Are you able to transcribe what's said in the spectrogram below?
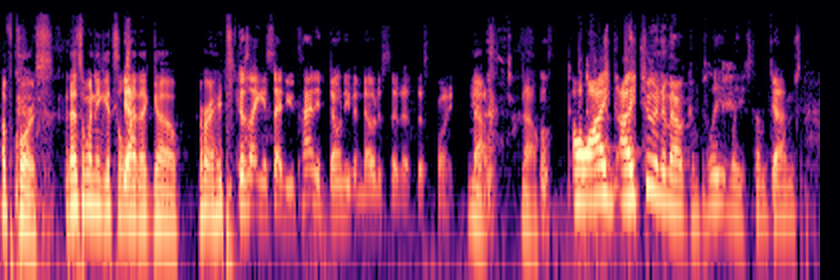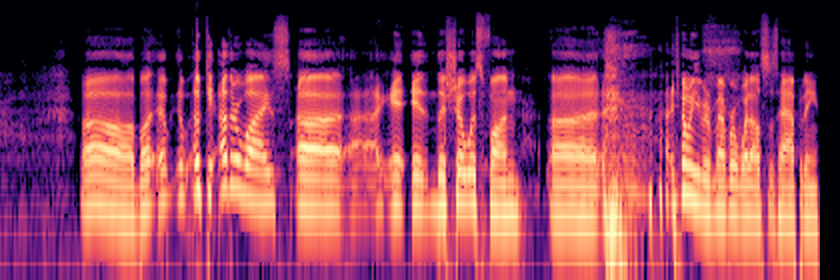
of course, that's when he gets to Yeah. let it go, right? because like I said, you kind of don't even notice it at this point. No, no. oh, I I tune him out completely sometimes. Oh, but uh, okay. Otherwise, uh, it, it, the show was fun. Uh, I don't even remember what else was happening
